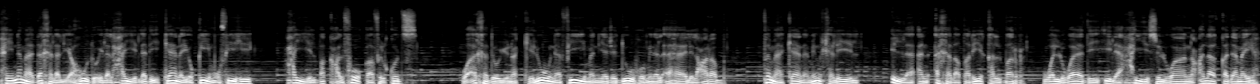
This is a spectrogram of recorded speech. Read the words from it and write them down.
حينما دخل اليهود إلى الحي الذي كان يقيم فيه حي البقعه الفوقى في القدس وأخذوا ينكلون في من يجدوه من الأهالي العرب فما كان من خليل إلا أن أخذ طريق البر والوادي إلى حي سلوان على قدميه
